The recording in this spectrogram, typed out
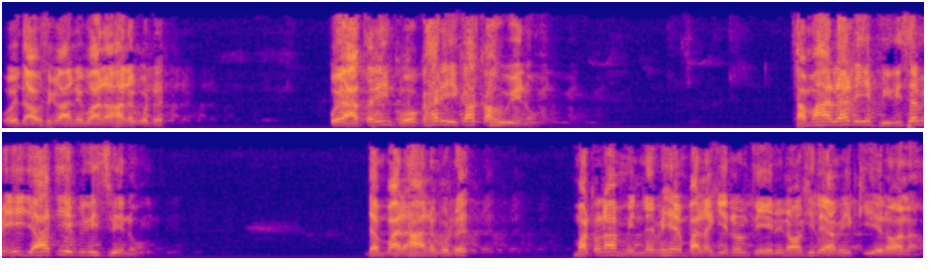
ওই දවස් ගානේ බණ අහනකොට ඔය අතරින් කෝක හරි එකක් අහු වෙනවා. සමහරවිට මේ පිරිසම මේ જાතියේ පිරිස් වෙනවා. දැන් බණ අහනකොට මට නම් මෙන්න මෙහෙම බණ කියනකොට තේරෙනවා කියලා යමේ කියනවා නම්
